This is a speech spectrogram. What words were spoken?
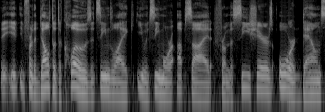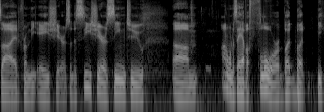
it, for the delta to close, it seems like you would see more upside from the C shares or downside from the A shares. So the C shares seem to, um, I don't want to say have a floor, but but be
